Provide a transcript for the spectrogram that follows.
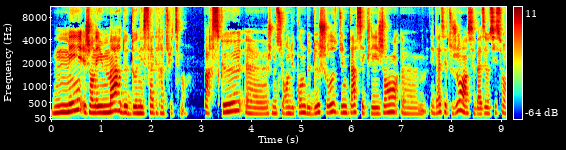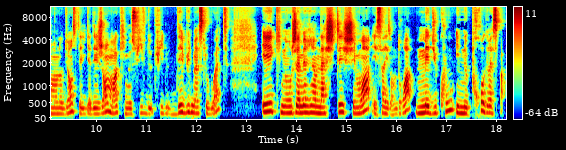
Mais j'en ai eu marre de donner ça gratuitement parce que euh, je me suis rendu compte de deux choses. D'une part, c'est que les gens, euh, et là c'est toujours, hein, c'est basé aussi sur mon audience, il y a des gens, moi, qui me suivent depuis le début de ma slow boîte et qui n'ont jamais rien acheté chez moi, et ça ils ont le droit, mais du coup, ils ne progressent pas.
